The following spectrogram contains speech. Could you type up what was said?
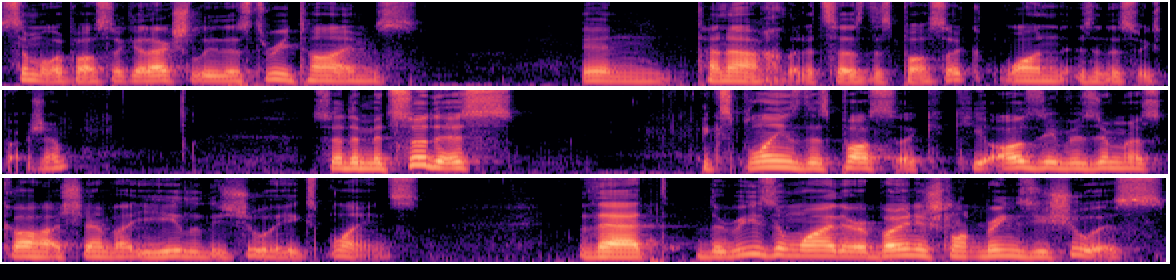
Similar pasuk. It actually there's three times in Tanakh that it says this pasuk. One is in this week's parsha. So the Mitzudis explains this pasuk. Ki ozi v'zimras ka Hashem. He explains that the reason why the Rabbi Shalom brings Yeshuas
